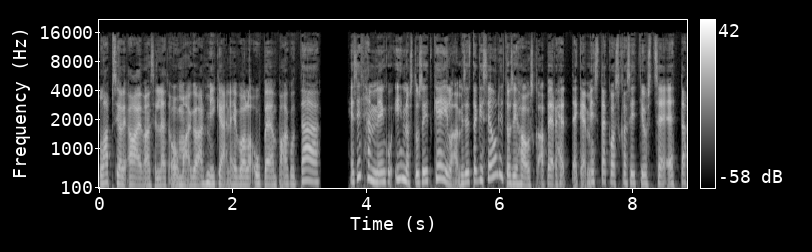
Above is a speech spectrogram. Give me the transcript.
Lapsi oli aivan silleen, että oh my god, mikään ei voi olla upeampaa kuin tämä. Ja sitten hän niin kuin innostui siitä keilaamisestakin. Se oli tosi hauskaa perhetekemistä, koska sitten just se, että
